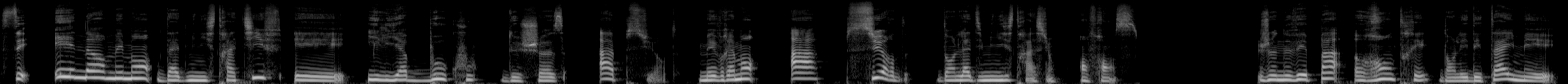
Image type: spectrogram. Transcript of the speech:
C'est énormément d'administratifs et il y a beaucoup de choses absurdes mais vraiment absurde dans l'administration en France. Je ne vais pas rentrer dans les détails, mais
